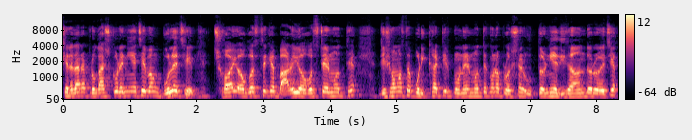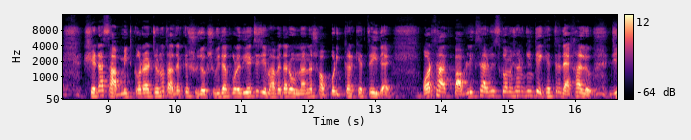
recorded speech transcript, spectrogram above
সেটা তারা প্রকাশ করে নিয়েছে এবং বলেছে, ছয় অগস্ট থেকে বারোই অগস্টের মধ্যে যে সমস্ত পরীক্ষার্থীর প্রণের মধ্যে কোনো প্রশ্নের উত্তর নিয়ে দ্বিধাদ্বন্দ্ব রয়েছে, সেটা সাবমিট করার জন্য তাদেরকে সুযোগ সুবিধা করে দিয়েছে, যেভাবে তারা অন্যান্য সব পরীক্ষার ক্ষেত্রেই দেয়। অর্থাৎ পাবলিক সার্ভিস কমিশন কিন্তু এক্ষেত্রে দেখাল যে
